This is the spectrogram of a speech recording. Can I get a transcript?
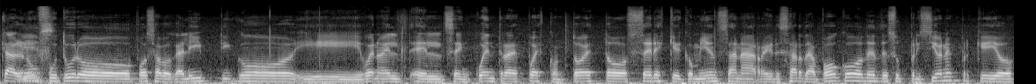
Claro, en un futuro post-apocalíptico y bueno, él, él se encuentra después con todos estos seres que comienzan a regresar de a poco desde sus prisiones porque ellos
